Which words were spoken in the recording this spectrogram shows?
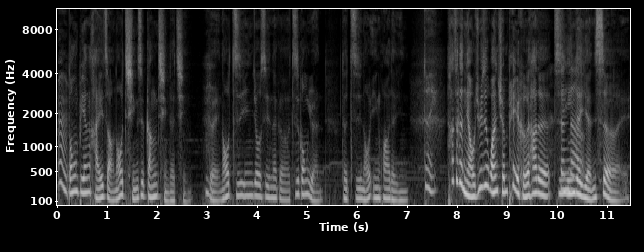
嗯，东边海藻，然后琴是钢琴的琴，嗯、对，然后知音就是那个知公园的知，然后樱花的樱，对，它这个鸟居是完全配合它的知音的颜色哎，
